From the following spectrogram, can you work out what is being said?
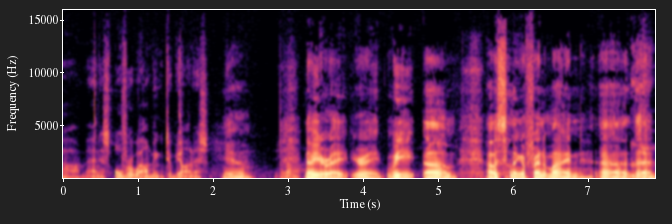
oh man, it's overwhelming to be honest. yeah. You know. No, you're right. You're right. We, um, I was telling a friend of mine uh, that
